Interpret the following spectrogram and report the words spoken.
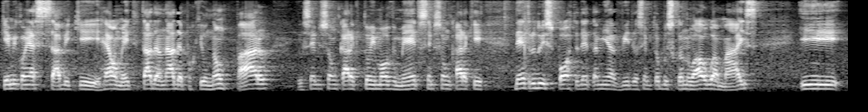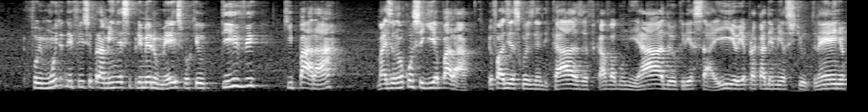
Quem me conhece sabe que realmente tá danado é porque eu não paro. Eu sempre sou um cara que estou em movimento, sempre sou um cara que dentro do esporte, dentro da minha vida, eu sempre estou buscando algo a mais. E foi muito difícil para mim nesse primeiro mês, porque eu tive que parar, mas eu não conseguia parar. Eu fazia as coisas dentro de casa, eu ficava agoniado, eu queria sair, eu ia para academia assistir o treino,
